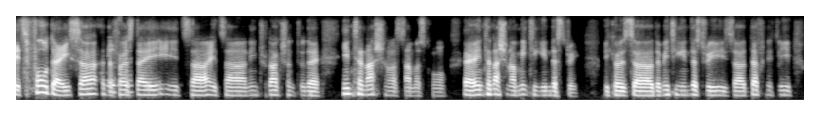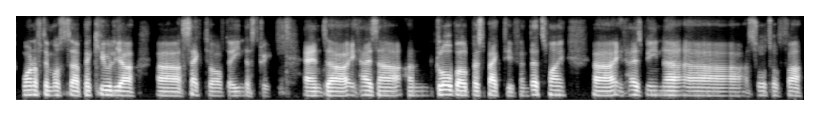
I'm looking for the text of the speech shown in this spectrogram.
It's four days. Uh, the first day, it's uh, it's an introduction to the international summer school, uh, international meeting industry because uh, the meeting industry is uh, definitely one of the most uh, peculiar uh, sector of the industry. And uh, it has a, a, global perspective. And that's why uh, it has been a sort of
